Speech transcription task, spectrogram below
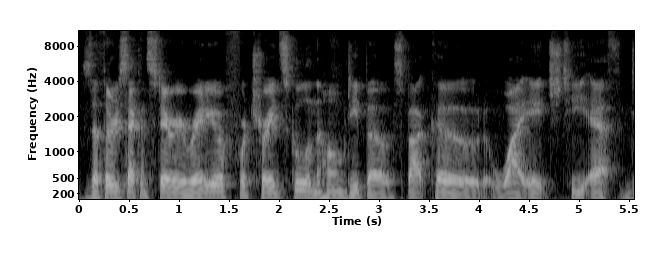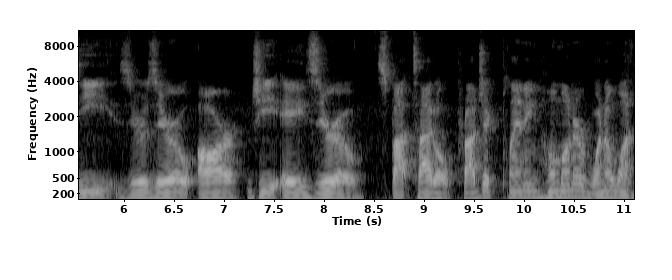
This is a 30 second stereo radio for Trade School in the Home Depot. Spot code YHTFD00RGA0. Spot title Project Planning Homeowner 101.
